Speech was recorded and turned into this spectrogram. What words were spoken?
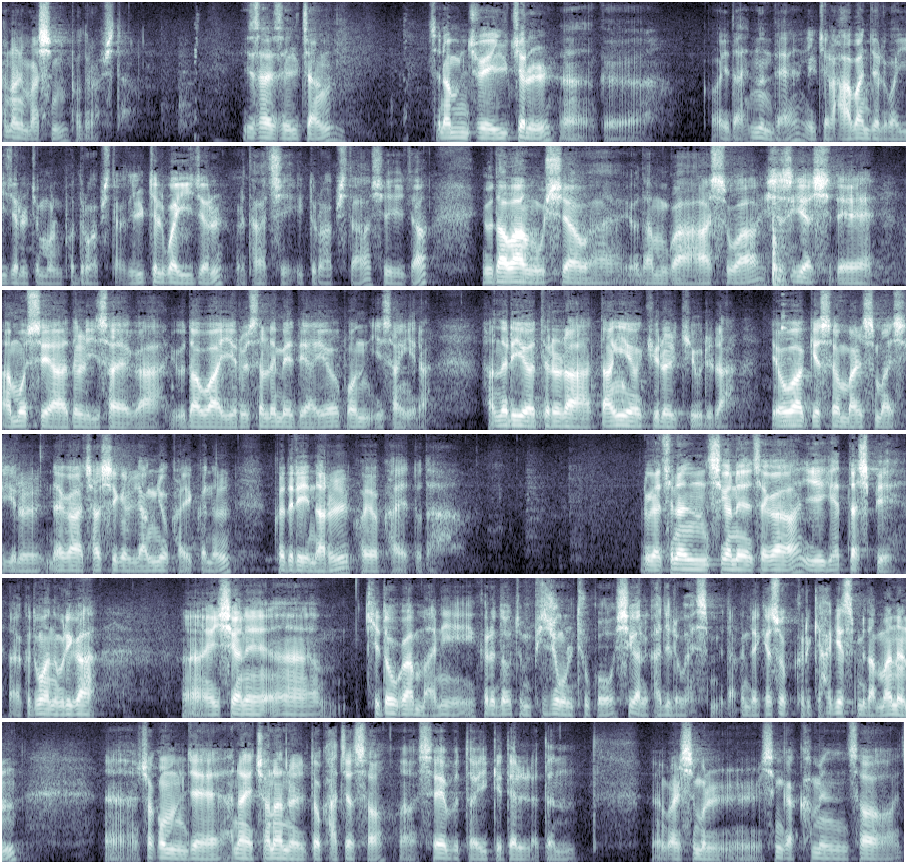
하나님 말씀 보도록 합시다. 이사에서 1장 지난 주에 1절을 어, 그 거의 다 했는데 1절 하반절과 2절을 좀 오늘 보도록 합시다. 1절과 2절 우리 다 같이 읽도록 합시다. 시작. 유다 왕 우시아와 요담과 아스와 히스기야 시대에 아모스의 아들 이사야가 유다와 예루살렘에 대하여 본 이상이라 하늘이여 들으라 땅이여 귀를 기울이라 여호와께서 말씀하시기를 내가 자식을 양육하였거늘 그들이 나를 거역하였도다. 우리가 지난 시간에 제가 얘기했다시피 아, 그동안 우리가 아, 이 시간에 아, 기도가 많이 그래도 좀 비중을 두고 시간을 가지려고 했습니다. 근데 계속 그렇게 하겠습니다만은 조금 이제 하나의 전환을 또 가져서 어, 새해부터 있게 될 어떤 말씀을 생각하면서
